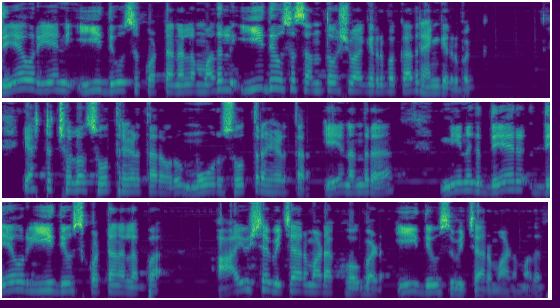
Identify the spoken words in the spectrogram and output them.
ದೇವ್ರ ಏನ್ ಈ ದಿವ್ಸ ಕೊಟ್ಟನಲ್ಲ, ಮೊದಲು ಈ ದಿವ್ಸ ಸಂತೋಷವಾಗಿರ್ಬೇಕಾದ್ರೆ ಹೆಂಗಿರ್ಬೇಕು? ಎಷ್ಟು ಚಲೋ ಸೂತ್ರ ಹೇಳ್ತಾರ ಅವರು? ಮೂರು ಸೂತ್ರ ಹೇಳ್ತಾರ. ಏನಂದ್ರ, ನಿನಗ ದೇರ್, ದೇವ್ರ ಈ ದಿವ್ಸ ಕೊಟ್ಟನಲ್ಲಪ್ಪ, ಆಯುಷ್ಯ ವಿಚಾರ ಮಾಡಕ್ ಹೋಗ್ಬೇಡ. ಈ ದಿವ್ಸ ವಿಚಾರ ಮಾಡ ಮೊದಲು.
